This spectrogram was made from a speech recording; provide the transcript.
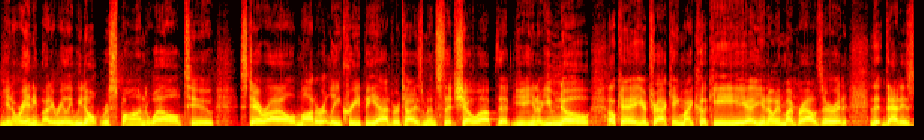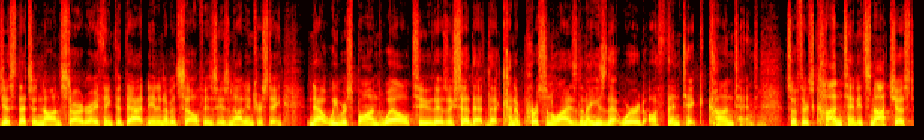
you know, or anybody really, we don't respond well to sterile, moderately creepy advertisements that show up that you, you know, you know, okay, you're tracking my cookie, uh, you know, in my browser. Th- that is just that's a non-starter. I think that that in and of itself is is not interesting. Now we respond well to, as I said, that that kind of personalized, and I use that word, authentic content. Mm-hmm. So if there's content, it's not just,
